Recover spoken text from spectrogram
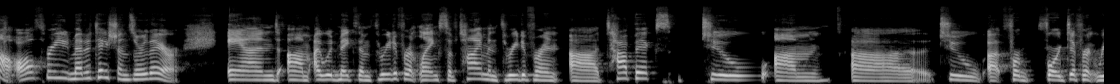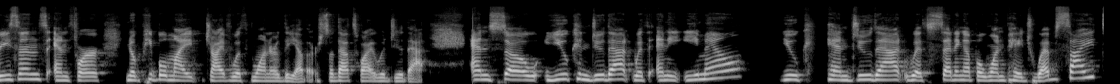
all three meditations are there. And um, i would make them three different lengths of time and three different uh, topics to um uh to uh, for for different reasons and for you know people might jive with one or the other. So that's why i would do that. And so you can do that with any email. You can do that with setting up a one page website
